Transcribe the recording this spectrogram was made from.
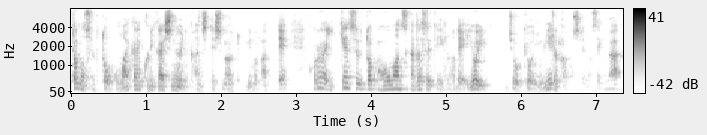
ともすると、毎回繰り返しのように感じてしまうというのがあって、これは一見するとパフォーマンスが出せているので、良い状況に見えるかもしれませんが、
